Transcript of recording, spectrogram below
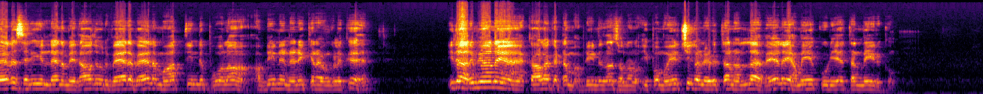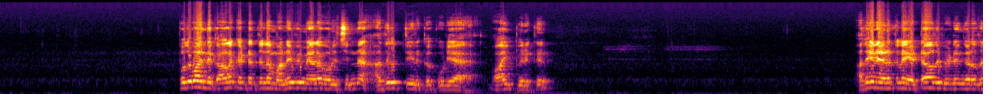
வேலை சரியில்லை நம்ம ஏதாவது ஒரு வேறு வேலை மாற்றிட்டு போகலாம் அப்படின்னு நினைக்கிறவங்களுக்கு இது அருமையான காலகட்டம் அப்படின்னு தான் சொல்லணும். இப்போ முயற்சிகள் எடுத்தால் நல்ல வேலை அமையக்கூடிய தன்மை இருக்கும். பொதுவாக இந்த காலகட்டத்தில் மனைவி மேலே ஒரு சின்ன அதிருப்தி இருக்கக்கூடிய வாய்ப்பு இருக்குது அதே நேரத்தில் எட்டாவது வீடுங்கிறது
